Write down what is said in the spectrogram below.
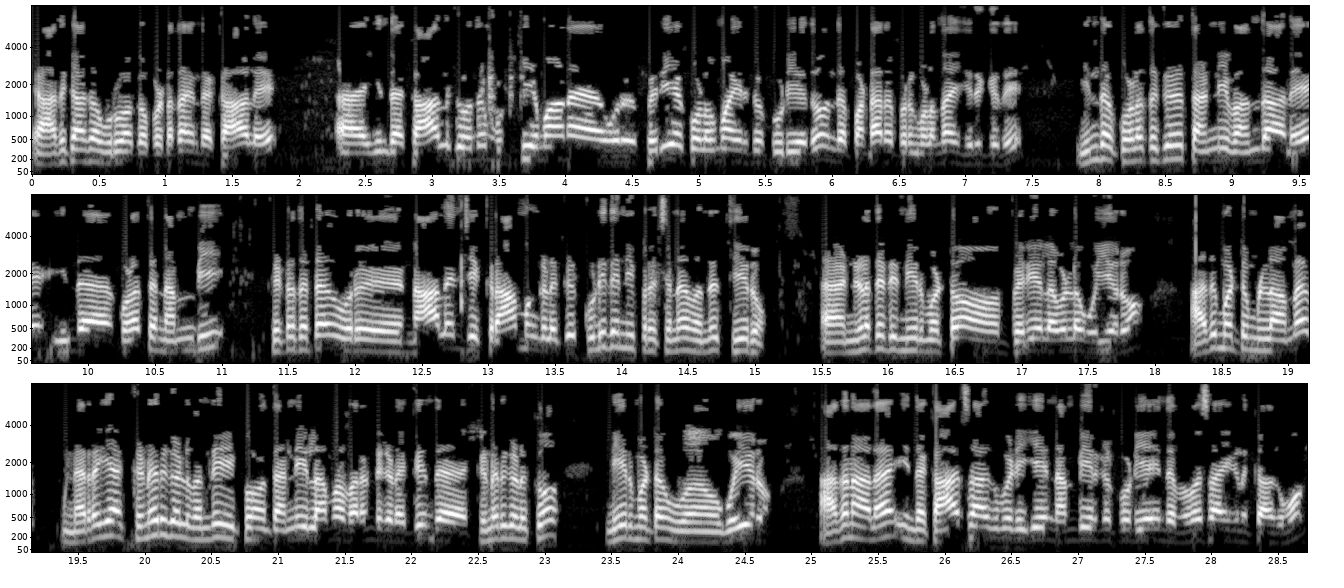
அதுக்காக உருவாக்கப்பட்டதான் இந்த காலு. இந்த காலுக்கு வந்து முக்கியமான ஒரு பெரிய குளமாக இருக்கக்கூடியதும் இந்த பண்டார பெருங்குளம் தான் இருக்குது. இந்த குளத்துக்கு தண்ணி வந்தாலே இந்த குளத்தை நம்பி கிட்டத்தட்ட ஒரு நாலஞ்சு கிராமங்களுக்கு குடிதண்ணி பிரச்சனை வந்து தீரும். நிலத்தடி நீர் மட்டும் பெரிய லெவலில் உயரும். அது மட்டும் இல்லாமல் நிறைய கிணறுகள் வந்து இப்போ தண்ணி இல்லாமல் வறண்டு கிடக்கு. இந்த கிணறுகளுக்கும் நீர்மட்டம் உயரும். அதனால இந்த கார் சாகுபடிக்கு நம்பி இருக்கக்கூடிய இந்த விவசாயிகளுக்காகவும்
